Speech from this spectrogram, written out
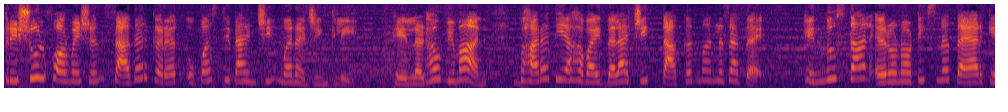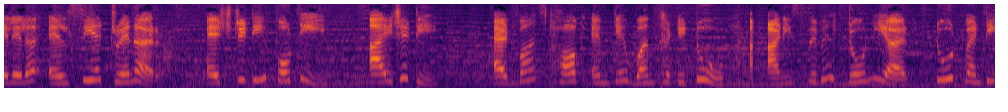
त्रिशूल फॉर्मेशन सादर करत उपस्थितांची मनं जिंकली. हे लढाऊ विमान भारतीय हवाई दलाची ताकद मानलं जात आहे हिंदुस्तान एरोनॉटिक्सनं तयार केलेलं L C A trainer H T T forty I J T advanced Hawk M K one thirty two आणि civil Dornier two twenty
